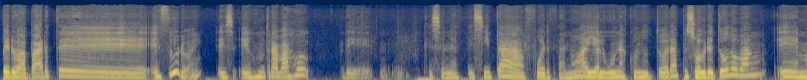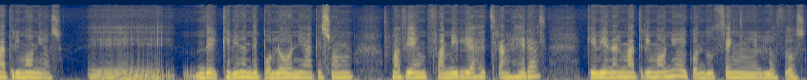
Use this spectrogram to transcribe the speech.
Pero aparte es duro, ¿eh? es, un trabajo de, que se necesita fuerza, ¿no? Hay algunas conductoras, pero sobre todo van matrimonios de, que vienen de Polonia, que son más bien familias extranjeras, que viene el matrimonio y conducen los dos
